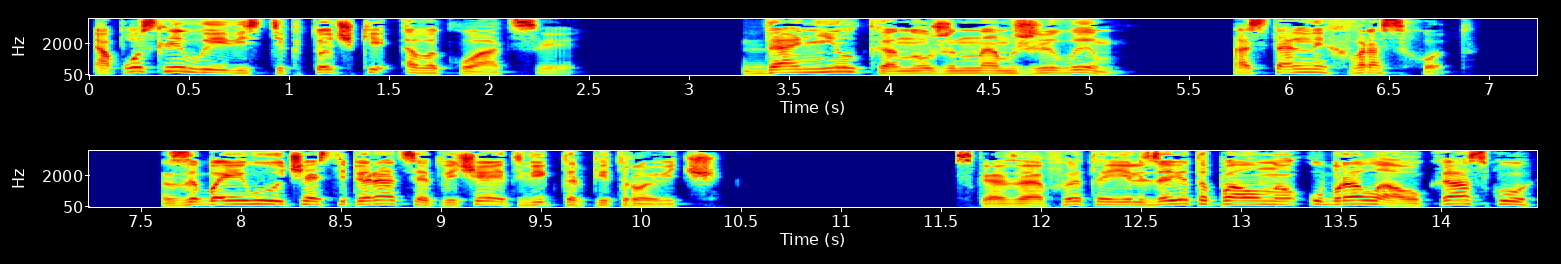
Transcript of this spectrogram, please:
а после вывести к точке эвакуации. Данилка нужен нам живым, остальных в расход. За боевую часть операции отвечает Виктор Петрович. Сказав это, Елизавета Павловна убрала указку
